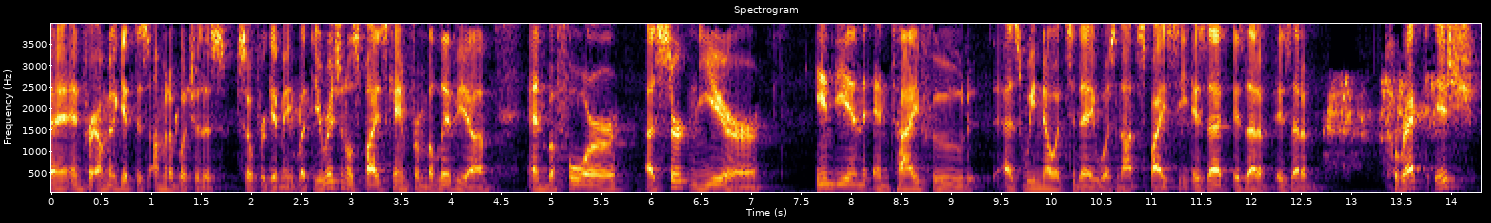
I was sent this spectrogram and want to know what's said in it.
and for, I'm going to get this, I'm going to butcher this, so forgive me. But the original spice came from Bolivia. And before a certain year, Indian and Thai food, as we know it today, was not spicy. Is that is that a is that a correct ish?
